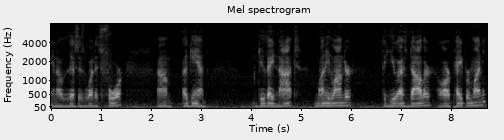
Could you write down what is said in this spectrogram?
you know, this is what it's for. Um, again, do they not money launder the US dollar or paper money?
